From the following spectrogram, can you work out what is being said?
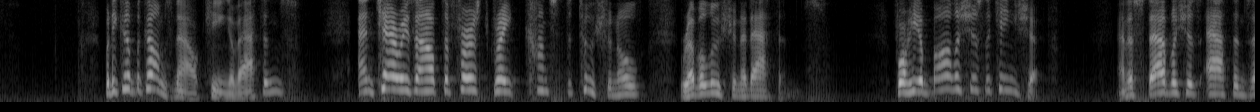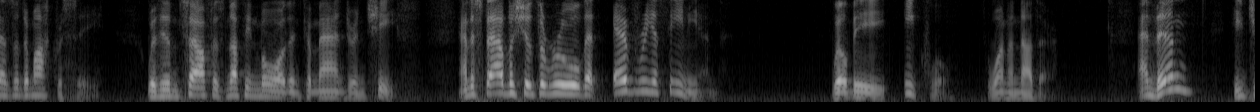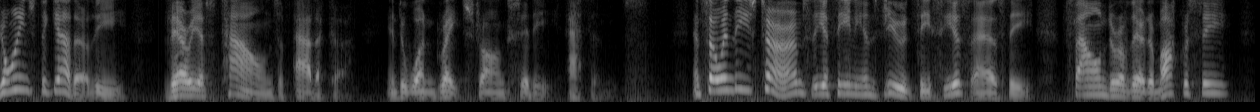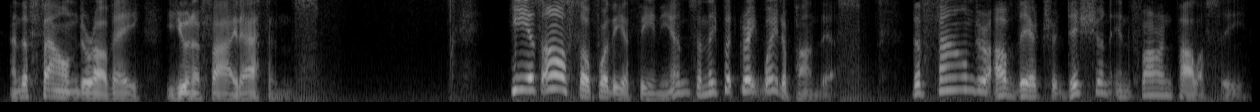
But he becomes now king of Athens and carries out the first great constitutional revolution at Athens. For he abolishes the kingship and establishes Athens as a democracy, with himself as nothing more than commander in chief, and establishes the rule that every Athenian will be equal to one another. And then he joins together the various towns of Attica into one great strong city, Athens. And so, in these terms, the Athenians viewed Theseus as the founder of their democracy and the founder of a unified Athens. He is also for the Athenians, and they put great weight upon this, the founder of their tradition in foreign policy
